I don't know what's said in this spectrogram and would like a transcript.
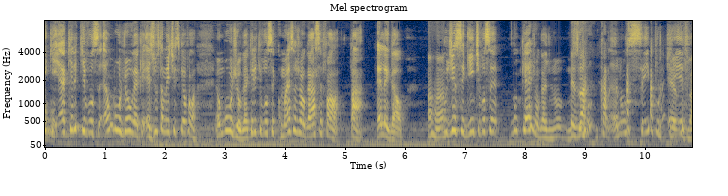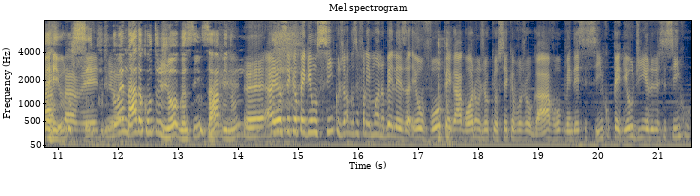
jogo. que, é aquele que você. É um bom jogo, é, é justamente isso que eu ia falar. É um bom jogo, é aquele que você começa a jogar, você fala, tá, é legal. Aham. No dia seguinte você não quer jogar de novo. Exato. por- cara, eu não sei porquê, velho. Não sei. Exatamente, por- Não é nada contra o jogo, assim, sabe? Não... É, aí eu sei que eu peguei uns 5 jogos e falei, mano, beleza, eu vou pegar agora um jogo que eu sei que eu vou jogar, vou vender esses 5, peguei o dinheiro desses 5,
